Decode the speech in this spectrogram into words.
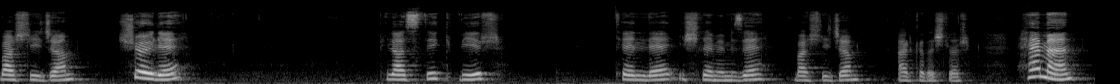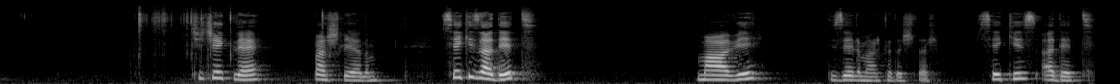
başlayacağım. Şöyle plastik bir telle işlemimize başlayacağım arkadaşlar. Hemen çiçekle başlayalım. 8 adet mavi dizelim arkadaşlar. 8 adet.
